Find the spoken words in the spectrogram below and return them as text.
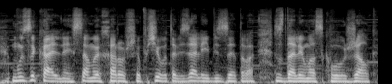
музыкальная, самая хорошая. Почему-то взяли и без этого сдали Москву. Жалко.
